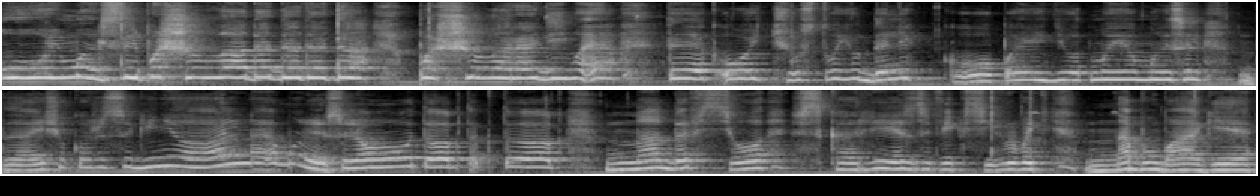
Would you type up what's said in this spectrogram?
Ой, мысль пошла, да-да-да-да, пошла, родимая. Так, ой, чувствую, далеко пойдет моя мысль. Да, еще кажется гениальная мысль. О, так, так, так. Надо все скорее зафиксировать на бумаге.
